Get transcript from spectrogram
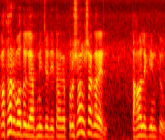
কথার বদলে আপনি যদি তাকে প্রশংসা করেন, তাহলে কিন্তু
